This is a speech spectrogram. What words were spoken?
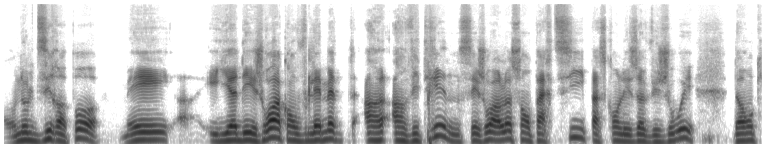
On ne nous le dira pas, mais euh, il y a des joueurs qu'on voulait mettre en, vitrine. Ces joueurs-là sont partis parce qu'on les a vus jouer. Donc,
